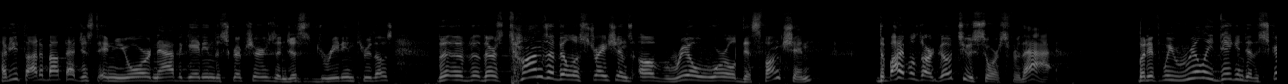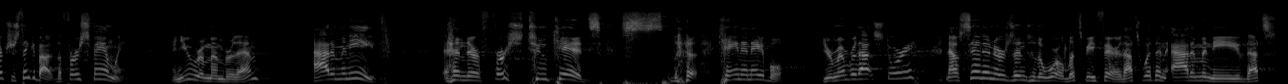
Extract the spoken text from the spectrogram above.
Have you thought about that just in your navigating the scriptures and just reading through those? The, the, there's tons of illustrations of real world dysfunction. The Bible's our go to source for that. But if we really dig into the scriptures, think about it the first family, and you remember them Adam and Eve, and their first two kids, Cain and Abel. Do you remember that story? Now, sin enters into the world. Let's be fair. That's with an Adam and Eve. That's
